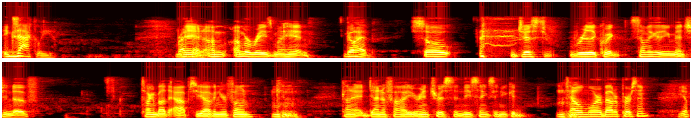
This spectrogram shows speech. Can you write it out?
exactly. Right Man, there. I'm I'm gonna raise my hand. Go ahead. So, just really quick, something that you mentioned of talking about the apps you have in your phone can kind of identify your interest in these things, and you could Mhm. tell more about a person. Yep.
